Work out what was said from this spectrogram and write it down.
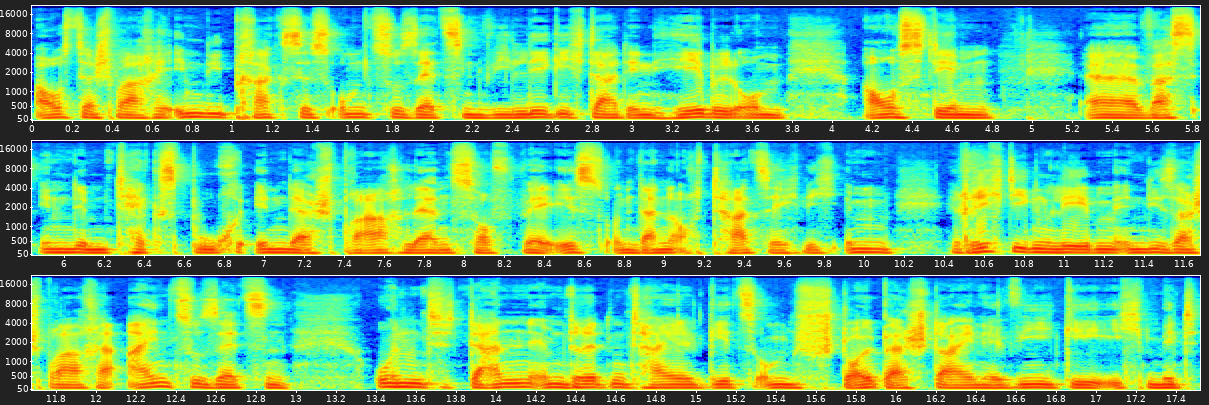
aus der Sprache in die Praxis umzusetzen. Wie lege ich da den Hebel um aus dem äh, was in dem Textbuch in der Sprachlernsoftware ist und dann auch tatsächlich im richtigen Leben in dieser Sprache einzusetzen. Und dann im dritten Teil geht es um Stolpersteine. Wie gehe ich mit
